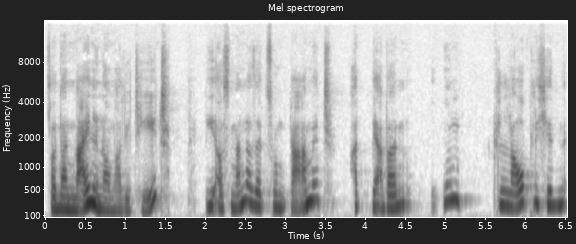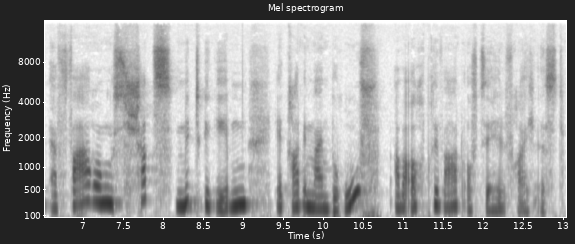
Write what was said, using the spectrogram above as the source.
sondern meine Normalität, die Auseinandersetzung damit hat mir aber einen unglaublichen Erfahrungsschatz mitgegeben, der gerade in meinem Beruf, aber auch privat oft sehr hilfreich ist.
